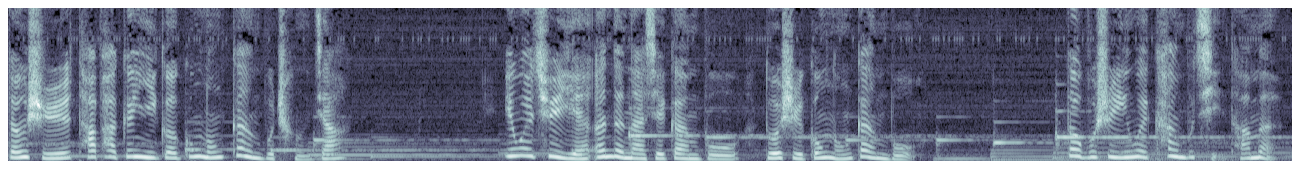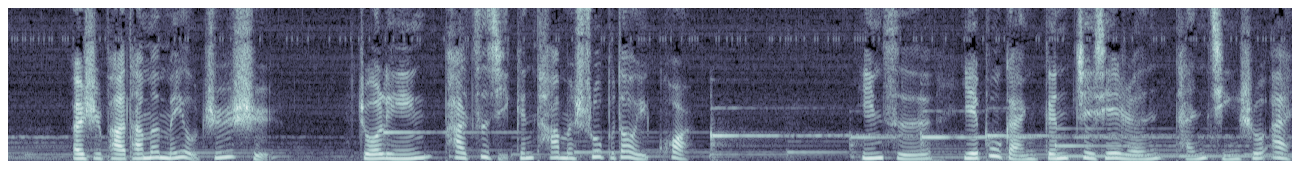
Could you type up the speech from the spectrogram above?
当时她怕跟一个工农干部成家。因为去延安的那些干部多是工农干部，倒不是因为看不起他们，而是怕他们没有知识。卓林怕自己跟他们说不到一块儿，因此也不敢跟这些人谈情说爱。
